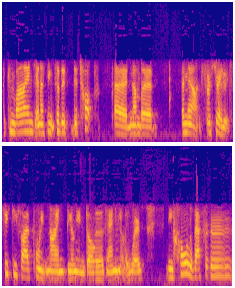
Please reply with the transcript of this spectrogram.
the combined, and I think so. The the top uh, number amount for Australia, it's fifty-five point nine billion dollars annually, whereas the whole of Africa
